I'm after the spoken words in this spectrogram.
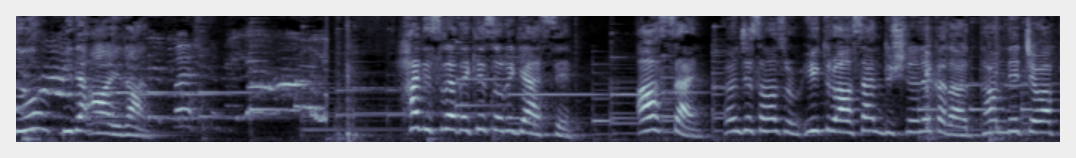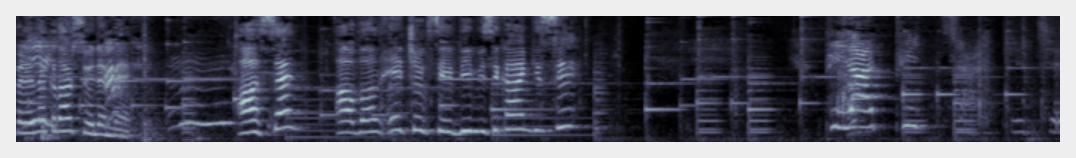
Su bir de ayran. Hadi sıradaki soru gelsin. Ahsen. Önce sana sorum. İlk tur Ahsen düşünene kadar, tam net cevap verene kadar söyleme. Ahsen, ablanın en çok sevdiği müzik hangisi? Pilates pizza.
